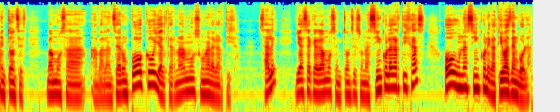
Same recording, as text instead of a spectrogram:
Entonces, vamos a, a balancear un poco y alternamos una lagartija. ¿Sale? Ya sea que hagamos entonces unas 5 lagartijas o unas 5 negativas de Angola.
